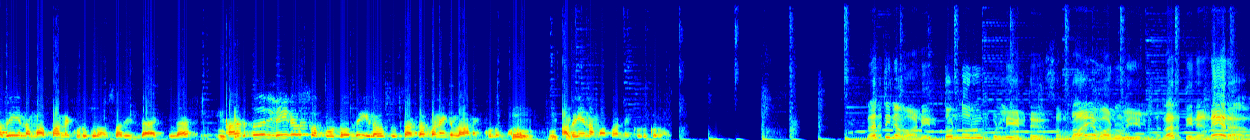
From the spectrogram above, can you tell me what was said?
அதையும் நம்ம பண்ணி கொடுக்குறோம் சார் இந்த ஆக்ட்ல. அடுத்தது லீகல் சப்போர்ட் வந்து இலவச சட்டப்பணிகள் ஆணைக்குழு ஓ மூலம் ஓகே அதையும் நம்ம பண்ணி கொடுக்குறோம் ரத்தின வாணி தொண்ணூறு புள்ளி எட்டு சமுதாய வானொலியில் ரத்தின நேரம்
